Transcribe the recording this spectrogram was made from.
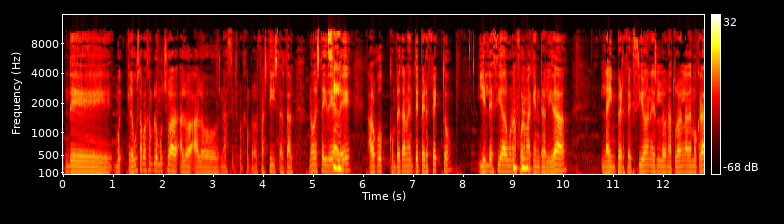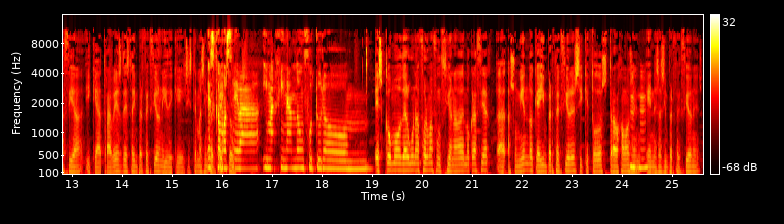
de muy- que le gusta, por ejemplo, mucho a, a lo- a los nazis, por ejemplo, a los fascistas, tal. ¿No? Esta idea Sí. de algo completamente perfecto Y él decía de alguna forma que en realidad la imperfección es lo natural en la democracia y que a través de esta imperfección y de que el sistema es Es imperfecto como se va imaginando un futuro. mm, es como de alguna forma funciona la democracia a- asumiendo que hay imperfecciones y que todos trabajamos en esas imperfecciones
